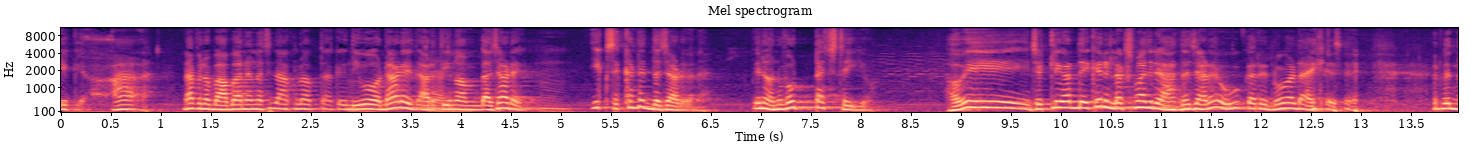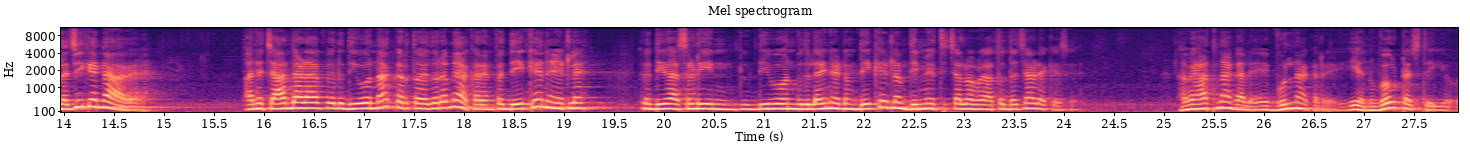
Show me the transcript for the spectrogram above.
એક આ ના પેલો બાબાને નથી દાખલો આપતા કે દીવો અડાડે આરતીનો આમ દજાડે. એક સેકન્ડ જ દજાડ્યો એને. એનો અનુભવ ટચ થઈ ગયો. હવે જેટલી વાર દેખે ને લક્ષમાં જ રહે હાથ જાડે ઊભું કરે, નો અડાય કે છે. એટલે નજીકે ના આવે. અને ચાર દાડા પેલો દીવો ના કરતો હોય તો રમ્યા કરે ને પછી દેખે ને એટલે એટલે સડી દીવો ને બધું લઈને એટલે દેખે એટલે ધીમેથી ચાલવા આ તો દચાડે કે છે. હવે હાથ ના ગાલે, એ ભૂલ ના કરે. એ અનુભવ ટચ થઈ ગયો.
